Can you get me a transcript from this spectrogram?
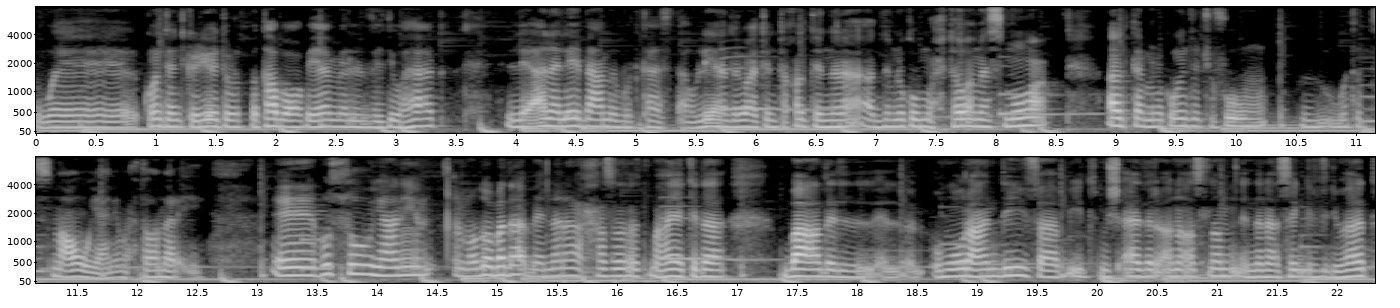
و content creator بطبعه بيعمل فيديوهات. أنا ليه بعمل بودكاست أو ليه أنا دلوقتي انتقلت إن أنا أقدم لكم محتوى مسموع أكتر من إنكم أنتوا تشوفوه وتسمعوه يعني محتوى مرئي. إيه بصوا يعني الموضوع بدأ بإن أنا حصلت معايا كده بعض ال ال الأمور عندي فبقيت مش قادر أنا أصلا إن أنا أسجل فيديوهات.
